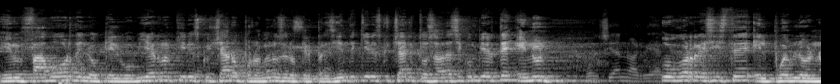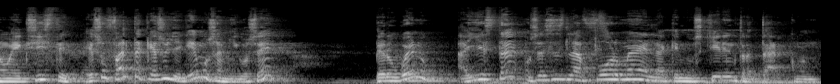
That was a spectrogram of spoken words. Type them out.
en favor de lo que el gobierno quiere escuchar, o por lo menos de lo que el presidente quiere escuchar, entonces ahora se convierte en un. Hugo resiste, el pueblo no existe. Eso falta que a eso lleguemos, amigos, ¿eh? Pero bueno, ahí está. O sea, esa es la forma en la que nos quieren tratar, con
